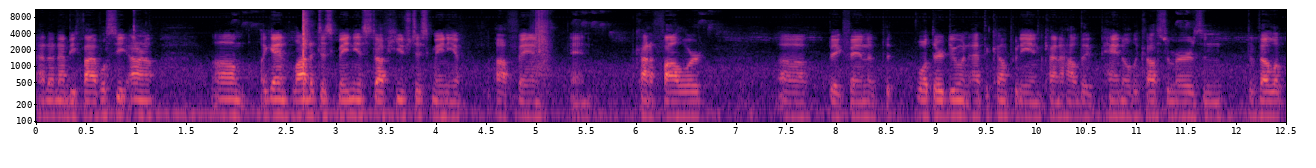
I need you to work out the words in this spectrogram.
at an MD5. We'll see. I don't know. Um, again, a lot of Discmania stuff. Huge Discmania uh, fan and kind of follower. Uh, big fan of the, what they're doing at the company and kind of how they handle the customers and develop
